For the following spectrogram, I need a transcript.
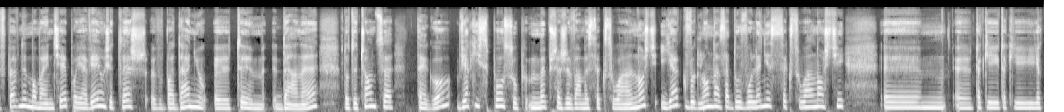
w pewnym momencie pojawiają się też w badaniu e, tym dane dotyczące tego, w jaki sposób my przeżywamy seksualność i jak wygląda zadowolenie z seksualności yy, yy, takiej, takiej jak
